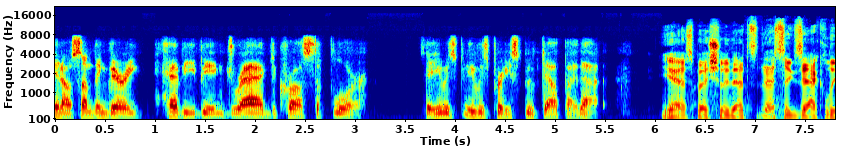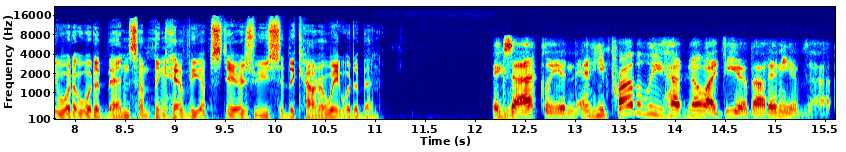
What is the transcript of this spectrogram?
you know, something very heavy being dragged across the floor. So he was he was pretty spooked out by that. Yeah, especially that's that's exactly what it would have been. Something heavy upstairs where you said the counterweight would have been. Exactly. And and he probably had no idea about any of that.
